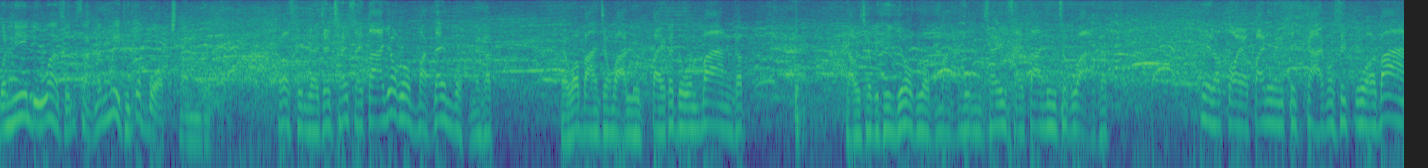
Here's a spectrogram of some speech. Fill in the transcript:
วันนี้ดูว่าสมศักดิ์นั้นไม่ถึงกับบอบช้ำครับก็ส่วนใหญ่จะใช้สายตายกหลบหมัดได้หมดนะครับ แต่ว่าบางจังหวะหลุดไปก็โดนบ้างครับ เราใช้วิธีโยกหลบหมัดดึงใช้สายตาดึงจังหวะครับนี่เราต่อยออกไปเนี่ยยังติดกาดมงสิปัวบ้าง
